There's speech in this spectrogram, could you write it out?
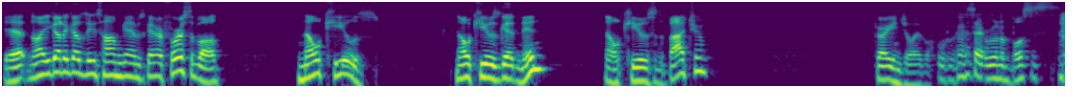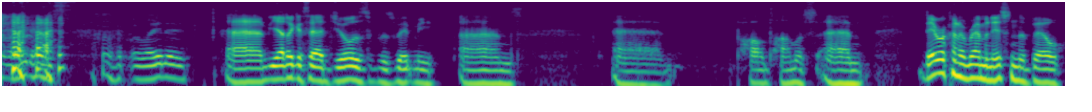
yeah, no, you got to go to these home games, Gareth. First of all, no queues. No queues getting in. No queues to the bathroom. Very enjoyable. We're gonna start running buses. Away days. Away days. Um, yeah, like I said, Jules was with me and um, Paul Thomas. Um, they were kind of reminiscing about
